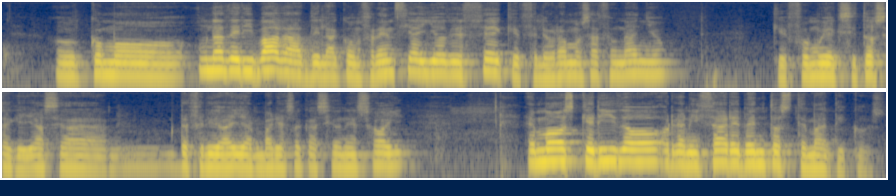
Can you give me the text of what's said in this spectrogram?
como una derivada de la conferencia IODC que celebramos hace un año, que fue muy exitosa, que ya se ha referido a ella en varias ocasiones hoy, hemos querido organizar eventos temáticos.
